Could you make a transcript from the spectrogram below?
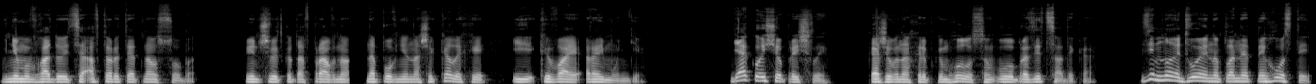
в ньому вгадується авторитетна особа. Він швидко та вправно наповнює наші келихи і киває Раймунді. Дякую, що прийшли, каже вона хрипким голосом у образі цадика. Зі мною двоє інопланетних гостей,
